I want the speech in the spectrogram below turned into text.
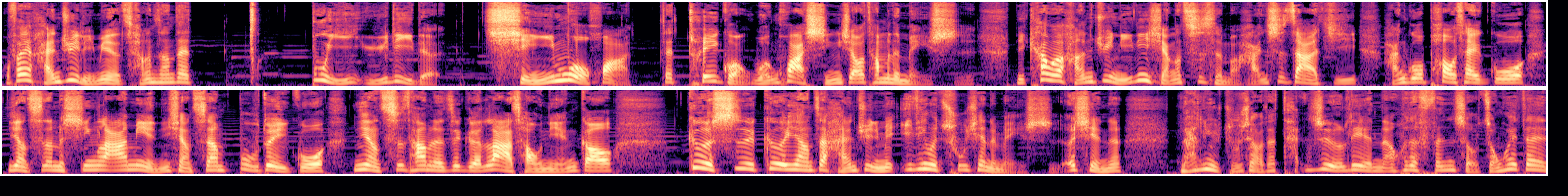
我发现韩剧里面常常在不遗余力的潜移默化在推广文化行销他们的美食。你看完韩剧，你一定想要吃什么？韩式炸鸡、韩国泡菜锅，你想吃他们辛拉面，你想吃他们部队锅，你想吃他们的这个辣炒年糕。各式各样在韩剧里面一定会出现的美食，而且呢，男女主角在谈热恋啊，或者分手，总会在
